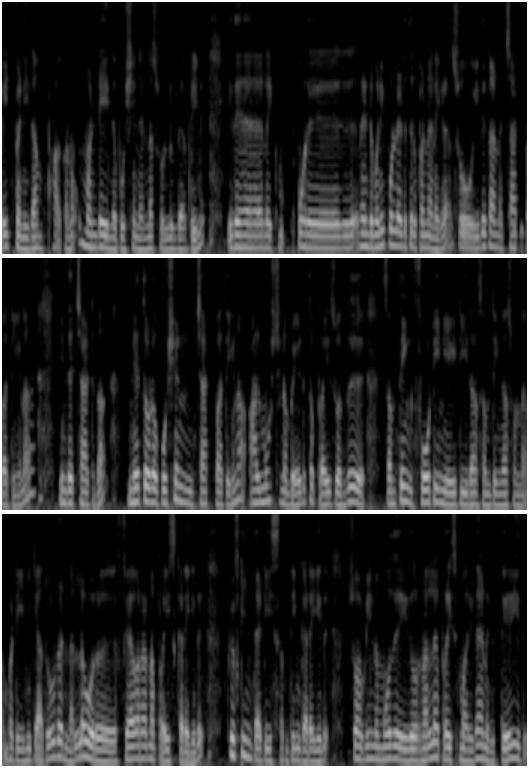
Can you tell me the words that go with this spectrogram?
வெயிட் பண்ணி தான் பார்க்கணும். மண்டே இந்த பொஷன் என்ன சொல்லுது அப்படின்னு. இதை லைக் ஒரு ரெண்டு மணி போல் எடுத்திருப்பேன்னு நினைக்கிறேன். ஸோ இதுக்கான சார்ட் பார்த்தீங்கன்னா இந்த சார்ட் தான். நேற்றோட பொஷன் சார்ட் பார்த்தீங்கன்னா ஆல்மோஸ்ட் நம்ம எடுத்த ப்ரைஸ் வந்து சம்திங் ஃபோர்டீன் எயிட்டி தான் சம்திங் தான் சொன்னேன். பட் இன்றைக்கி அதோட நல்ல ஒரு ஃபேவரான ப்ரைஸ் கிடைக்குது. ஃபிஃப்டீன் தேர்ட்டி சம்திங் கிடைக்குது. ஸோ அப்படின்னும் போது இது ஒரு நல்ல ப்ரைஸ் மாதிரி தான் எனக்கு தெரியுது.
